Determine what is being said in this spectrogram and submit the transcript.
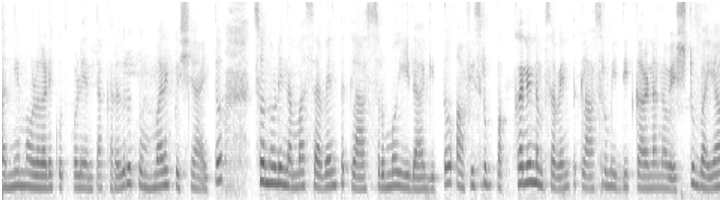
ಬನ್ನಿಮ್ಮ ಒಳಗಡೆ ಕೂತ್ಕೊಳ್ಳಿ ಅಂತ ಕರೆದ್ರು. ತುಂಬಾ ಖುಷಿ ಆಯಿತು. ಸೊ ನೋಡಿ ನಮ್ಮ ಸೆವೆಂತ್ ಕ್ಲಾಸ್ ರೂಮು ಇದಾಗಿತ್ತು. ಆಫೀಸ್ ರೂಮ್ ಪಕ್ಕನೇ ನಮ್ಮ ಸೆವೆಂತ್ ಕ್ಲಾಸ್ ರೂಮ್ ಇದ್ದಿದ್ದ ಕಾರಣ ನಾವು ಎಷ್ಟು ಭಯ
